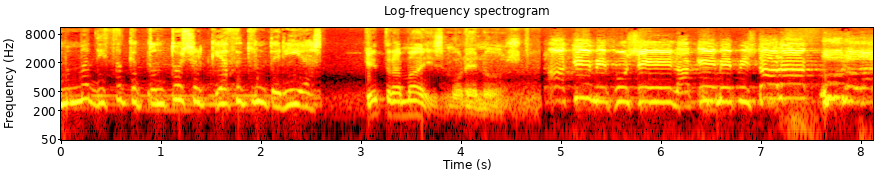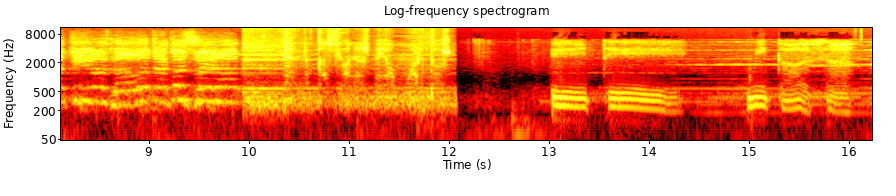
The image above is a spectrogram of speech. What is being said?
Mamá dice que tonto es el que hace tonterías. ¿Qué tramáis, morenos? Aquí mi fusil, aquí mi pistola. Uno da tiros, la otra consuela. En ocasiones veo muertos. Y te mi casa.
